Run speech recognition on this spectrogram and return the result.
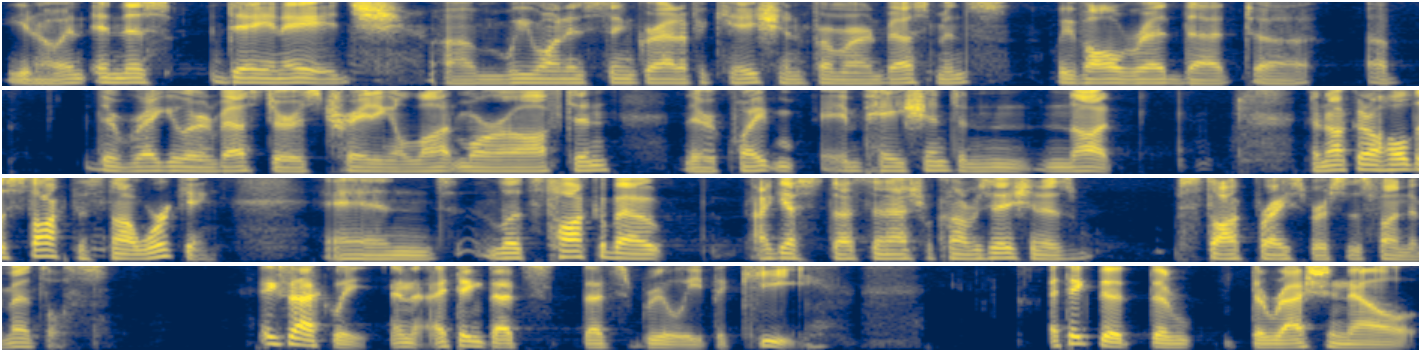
you know, in, in this day and age, um, we want instant gratification from our investments. We've all read that uh, the regular investor is trading a lot more often. They're quite impatient and not, they're not going to hold a stock that's not working. And let's talk about, I guess that's the national conversation is stock price versus fundamentals. Exactly, and I think that's that's really the key. I think that the the rationale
